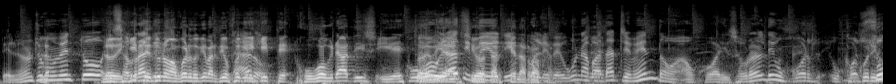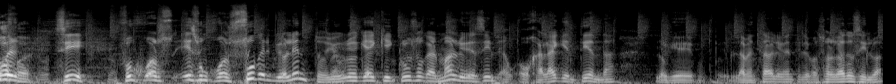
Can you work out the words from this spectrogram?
Pero en otro Lo- momento. Lo dijiste Isaurralde- tú, no me acuerdo qué partido fue que dijiste, jugó gratis y esto Jugó debía haber gratis sido medio tiempo, roja. le pegó una patada tremenda a un jugador. Y Sobralde es un jugador, un jugador. Sí, fue un jugador, es un jugador súper violento. Yo creo que hay que incluso calmarlo y decir, ojalá que entienda lo que lamentablemente le pasó al gato Silva,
